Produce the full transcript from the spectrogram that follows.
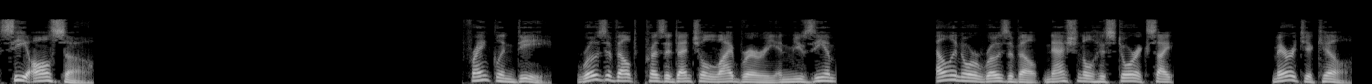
See also. Franklin D. Roosevelt Presidential Library and Museum. Eleanor Roosevelt National Historic Site. Meritya Kill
